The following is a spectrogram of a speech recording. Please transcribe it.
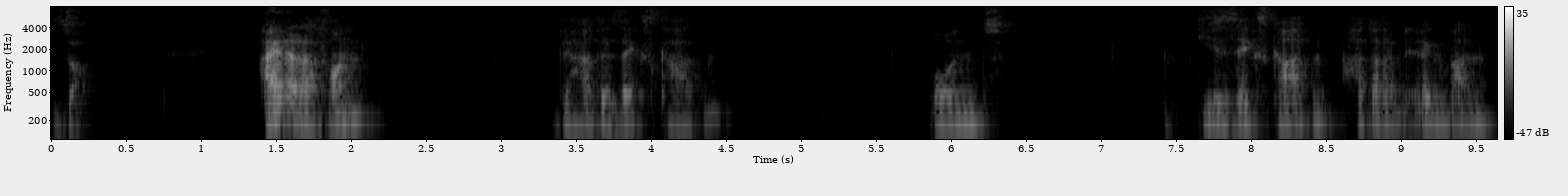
So. Einer davon, der hatte sechs Karten und diese sechs Karten hat er dann irgendwann,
